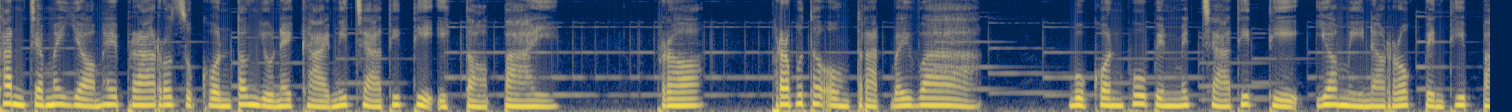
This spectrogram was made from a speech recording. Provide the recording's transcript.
ท่านจะไม่ยอมให้พระรสสุคนต้องอยู่ในข่ายมิจฉาทิฏฐิอีกต่อไป เพราะพระพุทธองค์ตรัสไว้ว่า บุคคลผู้เป็นมิจฉาทิฏฐิย่อมมีนรกเป็นที่ไป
